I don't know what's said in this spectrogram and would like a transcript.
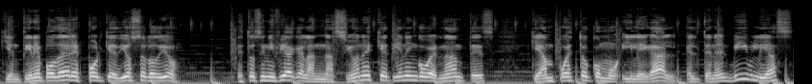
Quien tiene poder es porque Dios se lo dio. Esto significa que las naciones que tienen gobernantes que han puesto como ilegal el tener Biblias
